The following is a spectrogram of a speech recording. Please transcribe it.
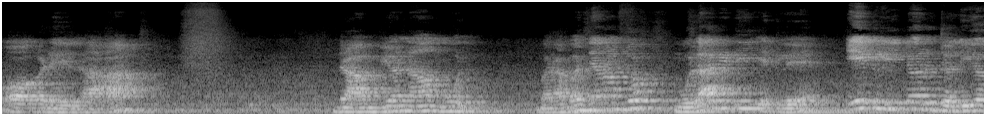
ઓગળેલા દ્રાવ્યના મોલ. બરાબર ધ્યાન આપજો? મોલારિટી એટલે એક લીટર જલીય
